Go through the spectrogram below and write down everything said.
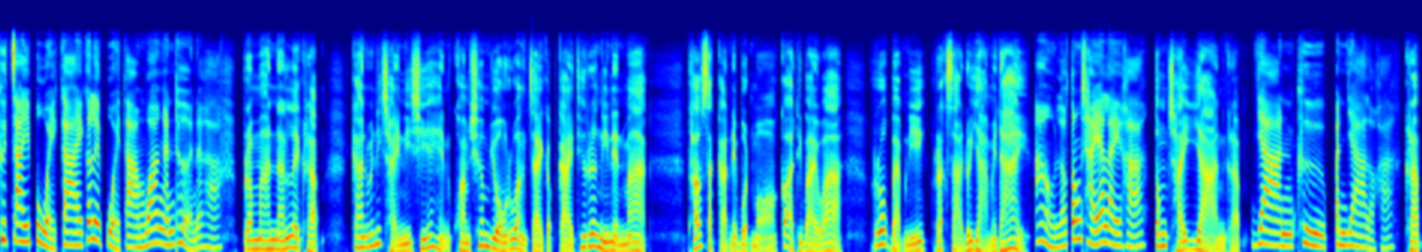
คือใจป่วยกายก็เลยป่วยตามว่างั้นเถอะนะคะ ประมาณนั้นเลยครับ การวินิจฉัยนี้ชี้ให้เห็นความเชื่อมโยงระหว่างใจกับกายที่เรื่องนี้เน้นมาก เท้าสักกัดในบทหมอก็อธิบายว่า โรคแบบนี้รักษาด้วยยาไม่ได้ อ้าวแล้วต้องใช้อะไรคะ ต้องใช้ยานครับ ยานคือปัญญาเหรอคะ ครับ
